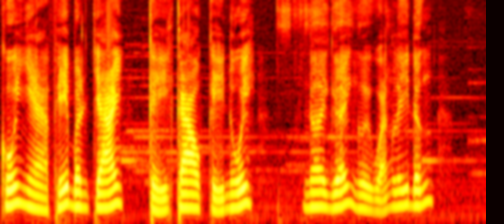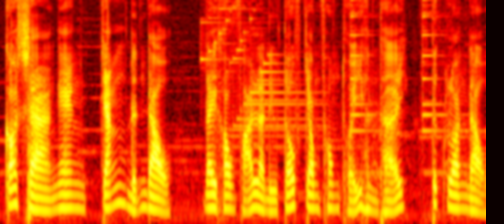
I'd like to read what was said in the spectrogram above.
Cuối nhà phía bên trái, kỵ cao kỵ núi, nơi ghế người quản lý đứng, có xà ngang trắng đỉnh đầu. Đây không phải là điều tốt trong phong thủy hình thể, tức loan đầu.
